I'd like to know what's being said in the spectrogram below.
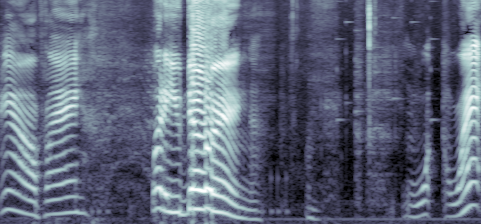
yeah, I'll play. What are you doing? What? What?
